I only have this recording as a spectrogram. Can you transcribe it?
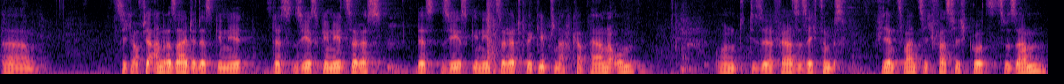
äh, sich auf der anderen Seite des, Gene des, Sees des Sees Genezareth begibt, nach Kapernaum. Und diese Verse 16 bis 24 fasse ich kurz zusammen.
